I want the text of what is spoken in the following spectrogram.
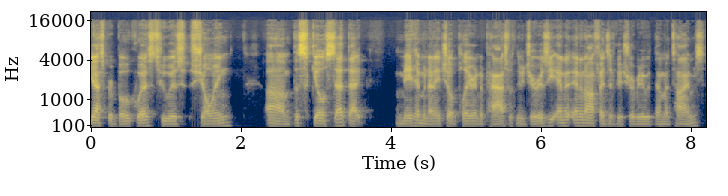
Jesper Boqvist, who is showing um, the skill set that made him an NHL player in the past with New Jersey and, and an offensive contributor with them at times.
